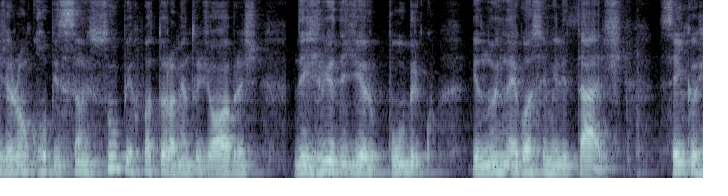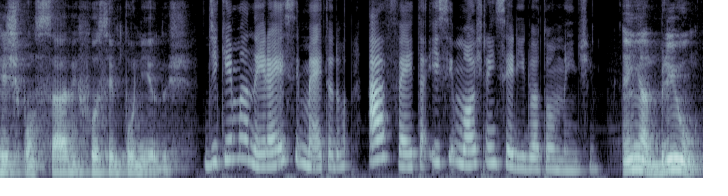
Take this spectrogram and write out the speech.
gerou uma corrupção e superfaturamento de obras, desvio de dinheiro público e nos negócios militares, sem que os responsáveis fossem punidos. De que maneira esse método afeta e se mostra inserido atualmente? Em abril,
